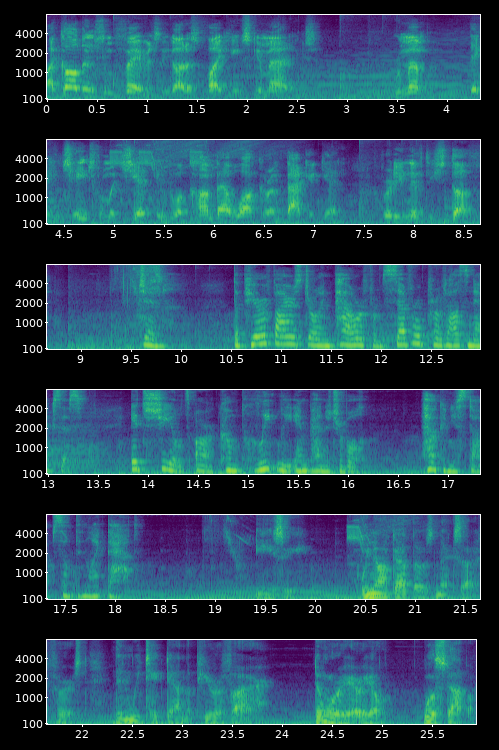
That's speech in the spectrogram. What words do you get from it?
I called in some favors and got us Viking schematics. Remember, they can change from a jet into a combat walker and back again. Pretty nifty stuff. Jim, the Purifier's drawing power from several Protoss Nexus. Its shields are completely impenetrable. How can you stop something like that? Easy. We knock out those Nexi first, then we take down the Purifier. Don't worry, Ariel. We'll stop them.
